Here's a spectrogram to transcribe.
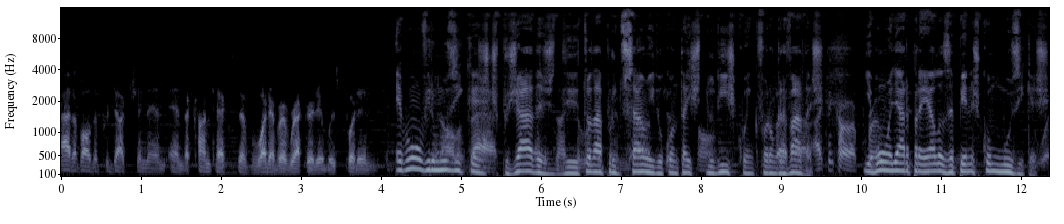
out of all the production and, and the context of whatever record it was put in. É bom ouvir músicas despejadas de toda a produção e do contexto do disco em que foram gravadas. E é bom olhar para elas apenas como músicas.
